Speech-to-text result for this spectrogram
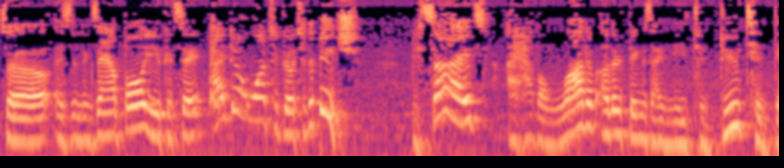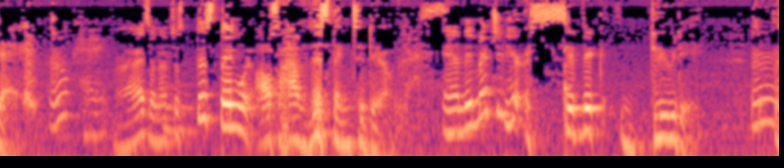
So, as an example, you could say, I don't want to go to the beach. Besides, I have a lot of other things I need to do today. Okay. All right, so not just this thing, we also have this thing to do. Yes. And they mention here a civic duty. So The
